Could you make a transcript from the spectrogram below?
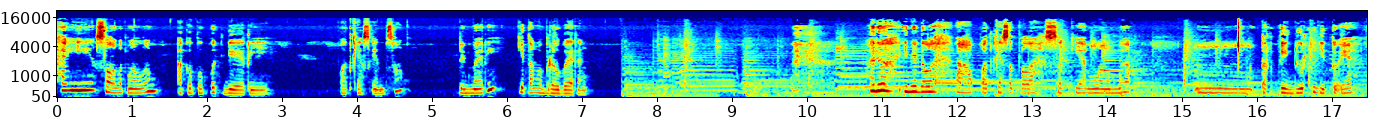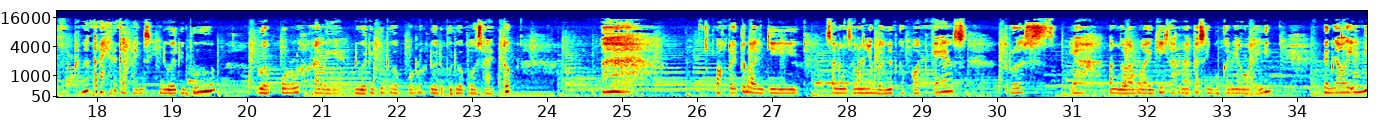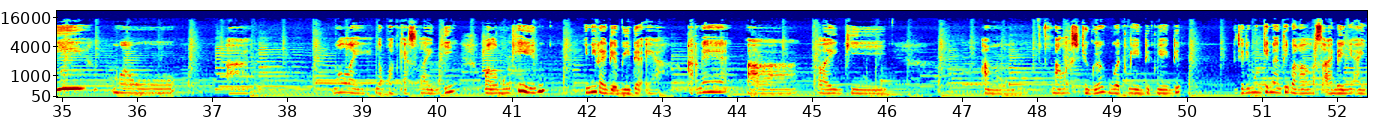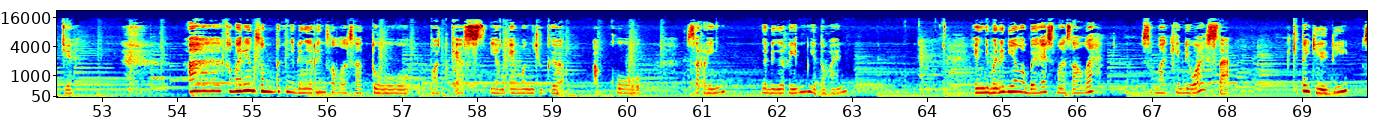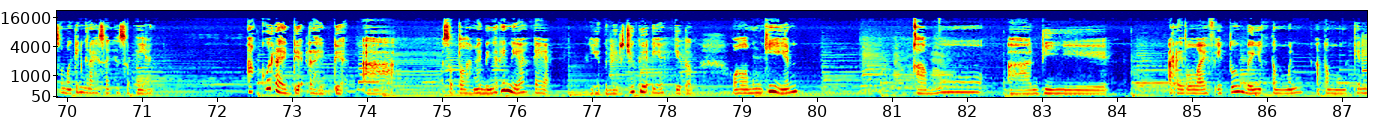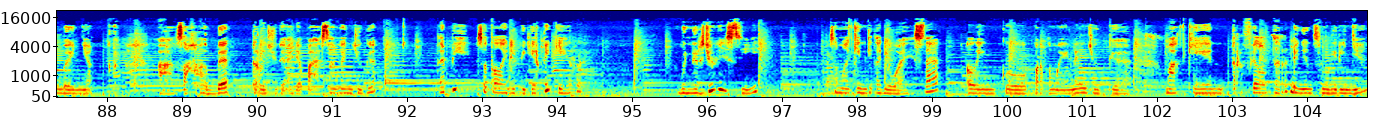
Hai, selamat malam. Aku Puput dari podcast Insomp dan mari kita ngobrol bareng. Aduh, ini adalah uh, podcast setelah sekian lama hmm, tertidur gitu ya. Karena terakhir kapan sih? 2020 kali ya. 2020 2021. Waktu itu lagi senang-senangnya banget ke podcast terus ya tenggelam lagi karena kesibukan yang lain. Dan kali ini mau uh, mulai nge-podcast lagi walau mungkin ini rada beda ya karena uh, lagi um, males juga buat ngedit-ngedit. Jadi mungkin nanti bakal seadanya aja kemarin sempat ngedengerin salah satu podcast yang emang juga aku sering ngedengerin gitu kan. Yang di mana dia ngebahas masalah semakin dewasa kita jadi semakin ngerasa kesepian. Aku rada-rada uh, setelah ngedengerin ya kayak ya bener juga ya gitu. Walau mungkin kamu uh, di real life itu banyak temen atau mungkin banyak uh, sahabat terus juga ada pasangan juga. Tapi setelah dipikir-pikir bener juga sih semakin kita dewasa lingkup pertemanan juga makin terfilter dengan sendirinya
